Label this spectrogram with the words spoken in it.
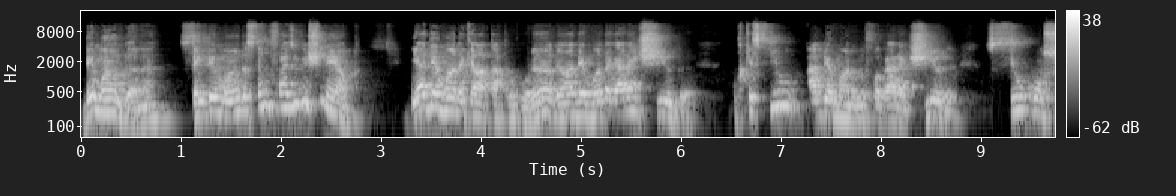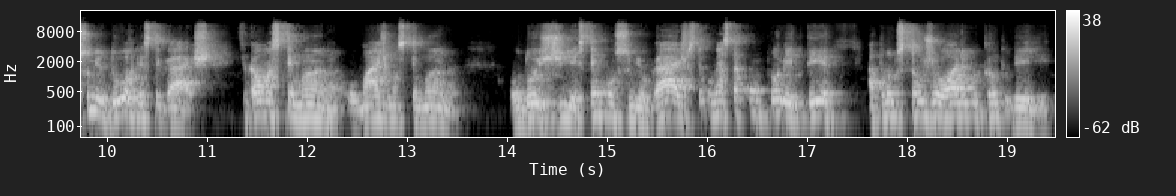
demanda, né? Sem demanda, você não faz investimento. E a demanda que ela está procurando é uma demanda garantida. Porque se a demanda não for garantida, se o consumidor desse gás ficar uma semana, ou mais de uma semana, ou dois dias sem consumir o gás, você começa a comprometer a produção de óleo no campo dele.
